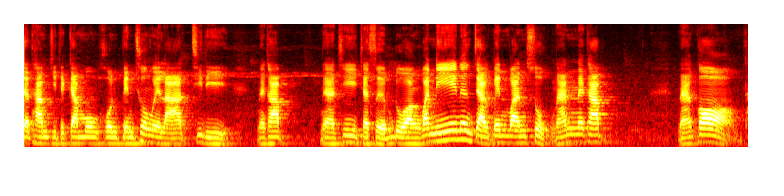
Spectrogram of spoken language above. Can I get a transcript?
จะทำกิจกรรมมงคลเป็นช่วงเวลาที่ดีนะครับนะที่จะเสริมดวงวันนี้เนื่องจากเป็นวันศุกร์นั้นนะครับนะก็ท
